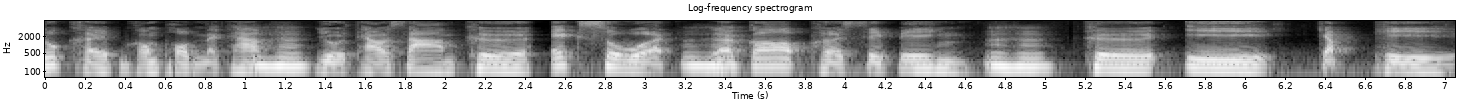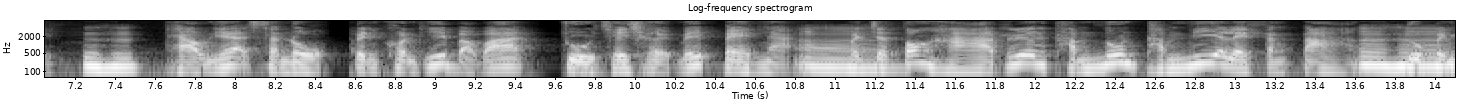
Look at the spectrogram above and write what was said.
ลูกเขยของผมนะครับอือฮึอยู่แถว 3 คือ extrovert อือฮึแล้วก็ perceiving อืมคือ E กับ P อือฮึแถวเนี้ยสนุกเป็นคนที่แบบว่าจู่เฉยๆไม่เป็นอะอืมมันจะต้องหาเรื่องทำนู่นทำนี่อะไรต่างอือฮึๆดูเป็น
